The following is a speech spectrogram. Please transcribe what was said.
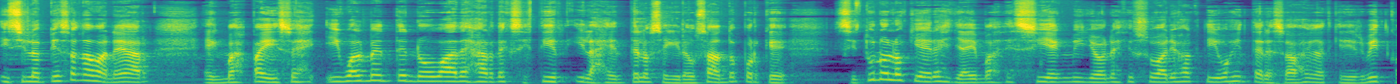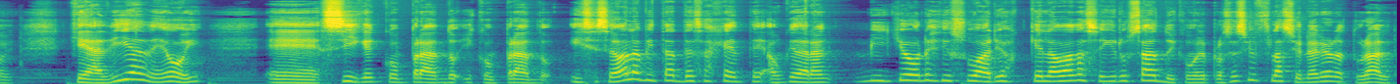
Y si lo empiezan a banear en más países, igualmente no va a dejar de existir y la gente lo seguirá usando porque si tú no lo quieres, ya hay más de 100 millones de usuarios activos interesados en adquirir Bitcoin, que a día de hoy eh, siguen comprando y comprando. Y si se va la mitad de esa gente, aún quedarán millones de usuarios que la van a seguir usando y con el proceso inflacionario natural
